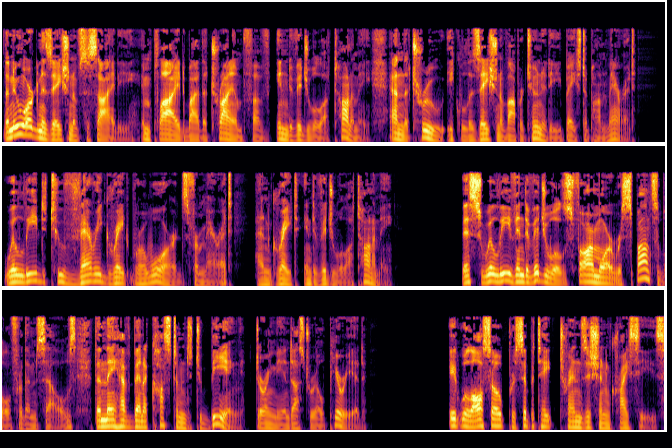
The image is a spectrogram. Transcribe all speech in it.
The new organization of society, implied by the triumph of individual autonomy and the true equalization of opportunity based upon merit, will lead to very great rewards for merit and great individual autonomy. This will leave individuals far more responsible for themselves than they have been accustomed to being during the industrial period. It will also precipitate transition crises,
